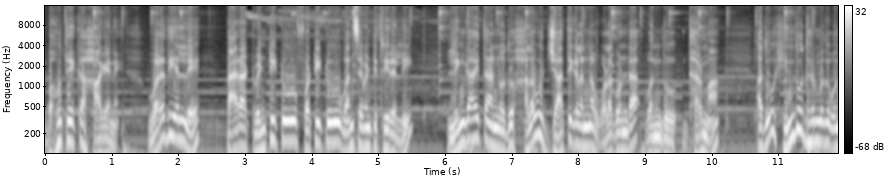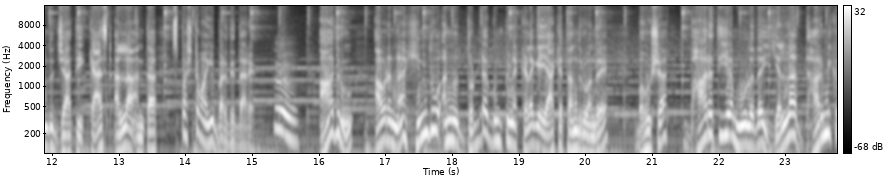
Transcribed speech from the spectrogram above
ಬಹುತೇಕ ಹಾಗೇನೆ. ವರದಿಯಲ್ಲೇ para twenty two forty two one seventy ತ್ರೀರಲ್ಲಿ ಲಿಂಗಾಯತ ಅನ್ನೋದು ಹಲವು ಜಾತಿಗಳನ್ನ ಒಳಗೊಂಡ ಒಂದು ಧರ್ಮ. ಅದು ಹಿಂದೂ ಧರ್ಮದ ಒಂದು ಜಾತಿ ಕ್ಯಾಸ್ಟ್ ಅಲ್ಲ ಅಂತ ಸ್ಪಷ್ಟವಾಗಿ ಬರೆದಿದ್ದಾರೆ. ಆದರೂ ಅವರನ್ನ ಹಿಂದೂ ಅನ್ನೋ ದೊಡ್ಡ ಗುಂಪಿನ ಕೆಳಗೆ ಯಾಕೆ ತಂದ್ರು ಅಂದ್ರೆ ಬಹುಶಃ ಭಾರತೀಯ ಮೂಲದ ಎಲ್ಲ ಧಾರ್ಮಿಕ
